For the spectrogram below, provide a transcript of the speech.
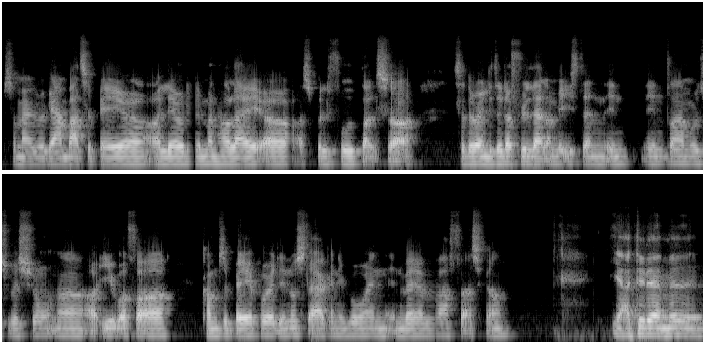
så man vil gerne bare tilbage og, og lave det, man holder af, og, og spille fodbold, så, så det var egentlig det, der fyldte allermest, den indre motivation og, og iver for at komme tilbage på et endnu stærkere niveau, end, end hvad jeg var før skaden. Ja, det der med,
